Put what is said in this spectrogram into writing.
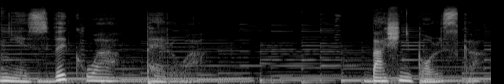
Niezwykła perła. Baśń polska.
